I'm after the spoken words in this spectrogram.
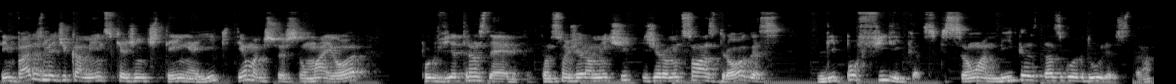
Tem vários medicamentos que a gente tem aí que tem uma absorção maior por via transdérmica. Então são geralmente, geralmente são as drogas lipofílicas, que são amigas das gorduras, tá?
